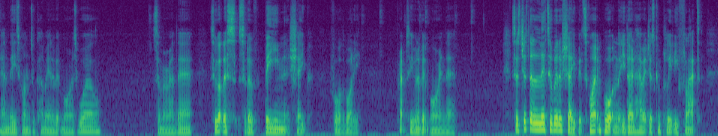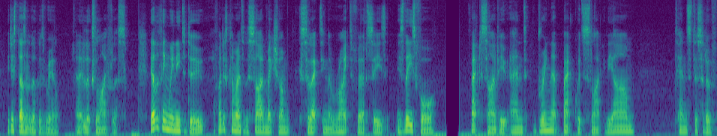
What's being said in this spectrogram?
and these ones will come in a bit more as well somewhere around there so we've got this sort of bean shape for the body perhaps even a bit more in there so it's just a little bit of shape it's quite important that you don't have it just completely flat it just doesn't look as real and it looks lifeless the other thing we need to do if I just come around to the side make sure I'm selecting the right vertices is these four back to side view and bring that backwards slightly the arm tends to sort of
